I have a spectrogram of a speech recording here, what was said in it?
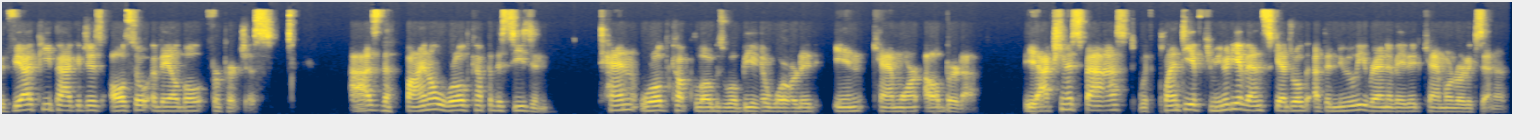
with VIP packages also available for purchase. As the final World Cup of the season, 10 World Cup globes will be awarded in Canmore, Alberta. The action is fast, with plenty of community events scheduled at the newly renovated Canmore Nordic Center.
